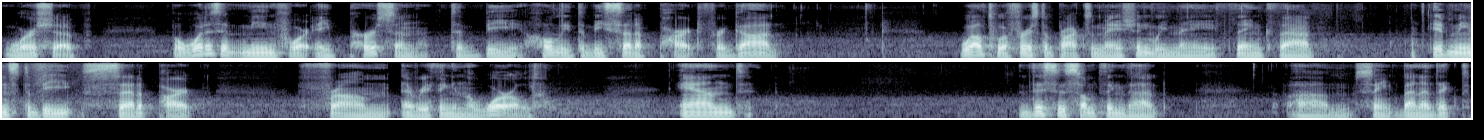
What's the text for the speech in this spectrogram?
worship. But what does it mean for a person to be holy, to be set apart for God? Well, to a first approximation, we may think that it means to be set apart from everything in the world. And this is something that um, Saint Benedict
